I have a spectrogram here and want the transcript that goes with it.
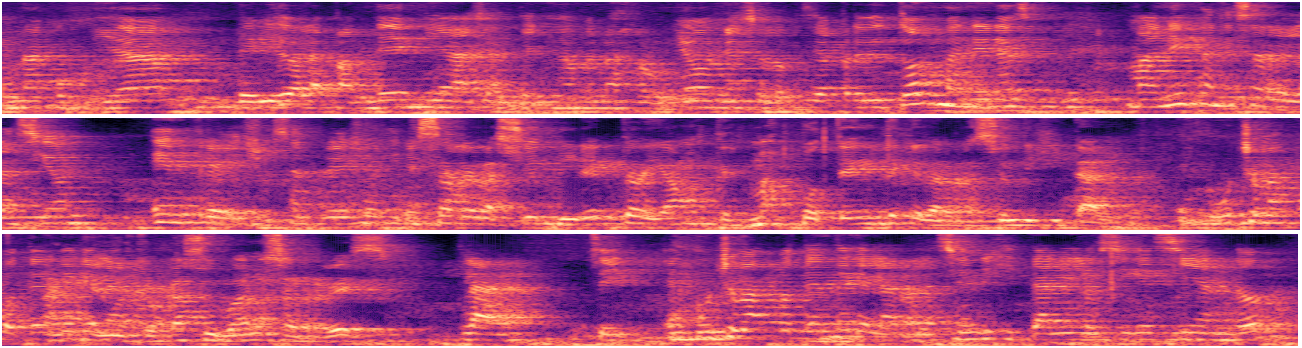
una comunidad, debido a la pandemia, hayan tenido menos reuniones o lo que sea, pero de todas maneras manejan esa relación entre ellos, entre ellos Esa relación directa, digamos, que es más potente que la relación digital. Es mucho más potente Aunque que en nuestro caso urbano es al revés. Claro, sí, es mucho más potente que la relación digital y lo sigue siendo,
